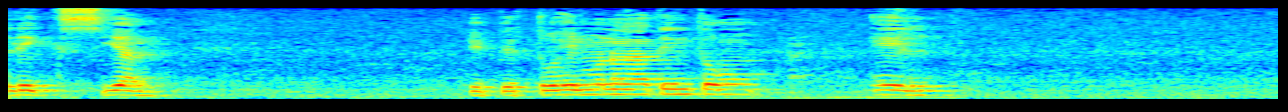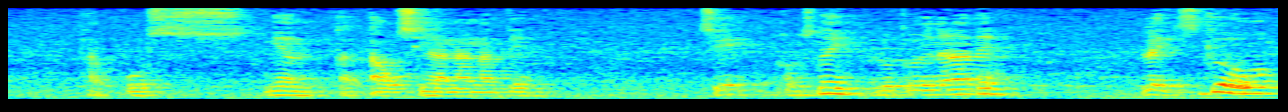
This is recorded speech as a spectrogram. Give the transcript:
leeks yan. Pipirtuhin muna natin tong ale. Tapos, yan, tatawsihan na natin. Sige, kapos na eh. Lutuin na natin. Let's go!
